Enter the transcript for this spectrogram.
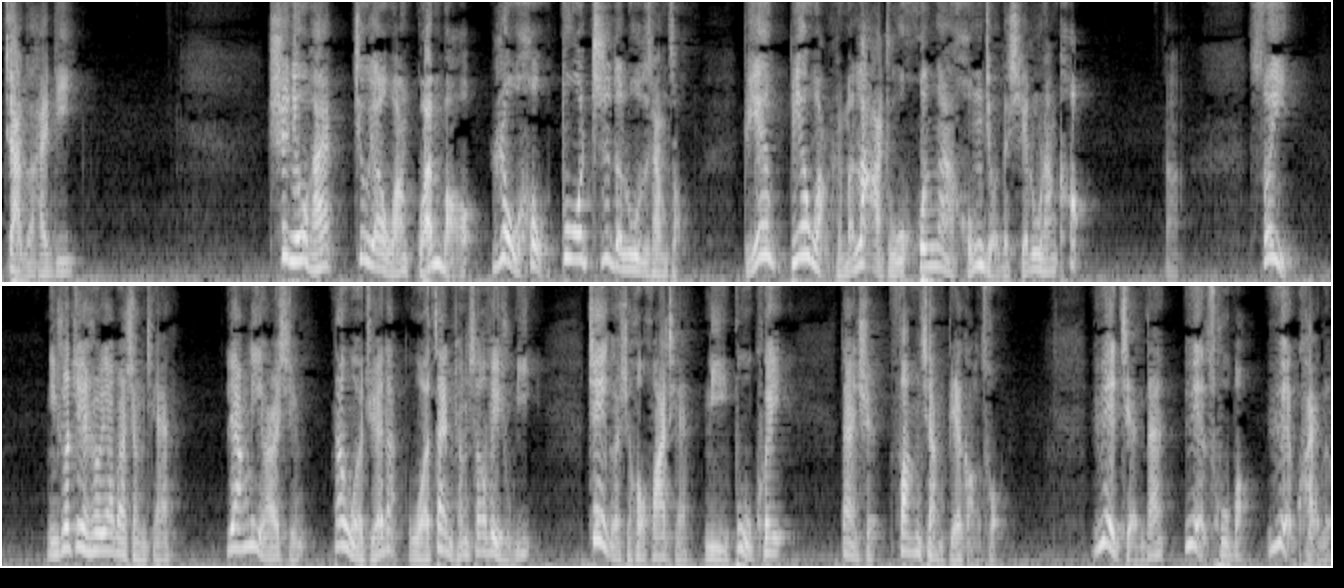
价格还低。吃牛排就要往管饱、肉厚、多汁的路子上走，别别往什么蜡烛、昏暗、红酒的邪路上靠，啊，所以你说这时候要不要省钱？量力而行。但我觉得我赞成消费主义。这个时候花钱你不亏，但是方向别搞错，越简单越粗暴越快乐，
